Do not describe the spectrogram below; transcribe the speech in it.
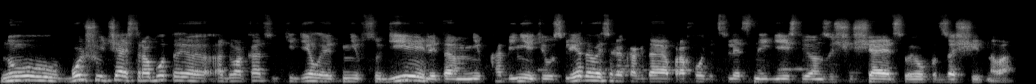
ну, большую часть работы адвокат все-таки делает не в суде или там не в кабинете у следователя, когда проходит следственные действия, он защищает своего подзащитного.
